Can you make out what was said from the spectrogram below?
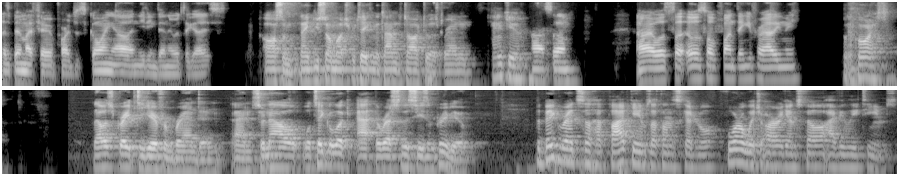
has been my favorite part, just going out and eating dinner with the guys. Awesome. Thank you so much for taking the time to talk to us, Brandon. Thank you. Awesome. All right. Well, so, it was so fun. Thank you for having me. Of course. That was great to hear from Brandon. And so now we'll take a look at the rest of the season preview. The Big Reds still have five games left on the schedule, four of which are against fellow Ivy League teams.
